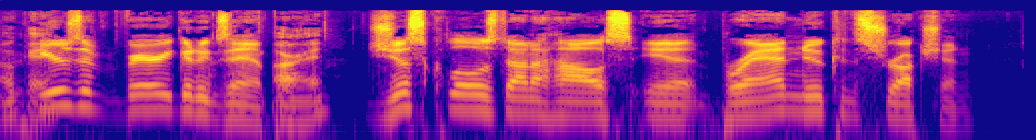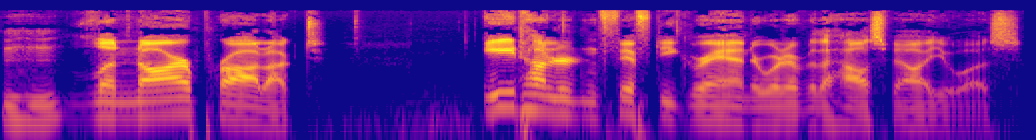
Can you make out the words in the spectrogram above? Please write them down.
Okay. Here's a very good example. All right. Just closed on a house in brand new construction, Mhm. Lennar product, eight hundred and fifty grand or whatever the house value was.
